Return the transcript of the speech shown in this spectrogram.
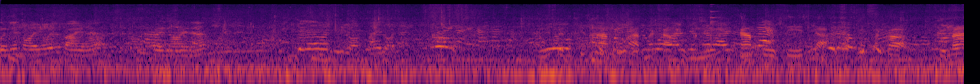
วันนี้น้อยไม่ได้ไปนะไปน้อยนะอันนี้เป็นพิซซ่าปูอัดนะครับผมอันนี้ข้าวปูชีสจ้ะแล้วก็ทูน่า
